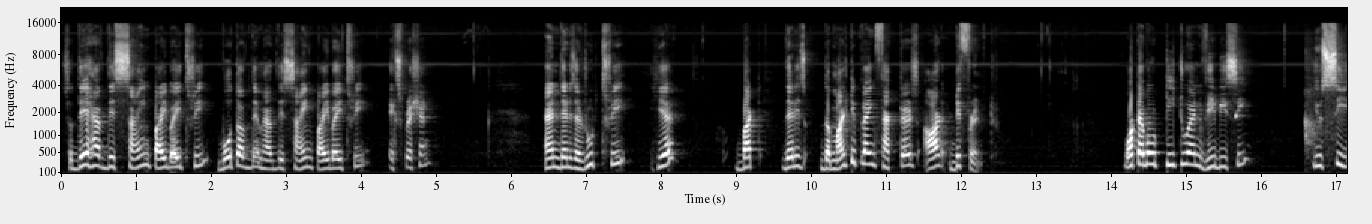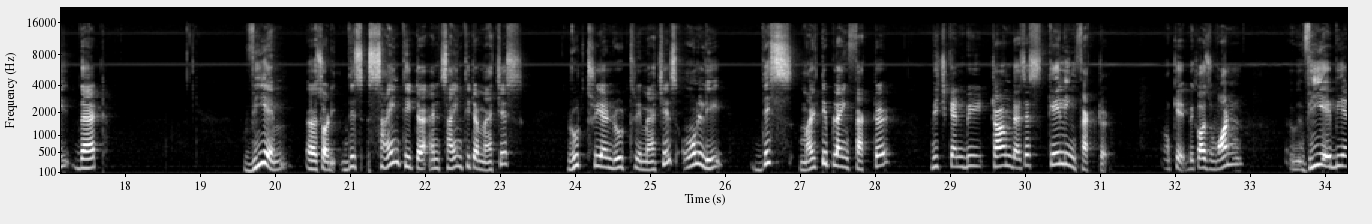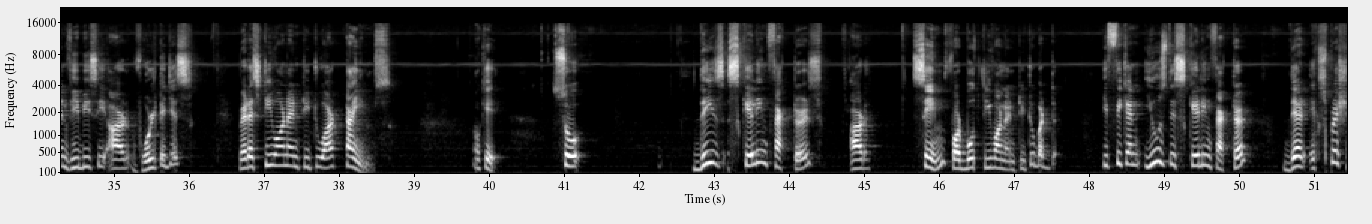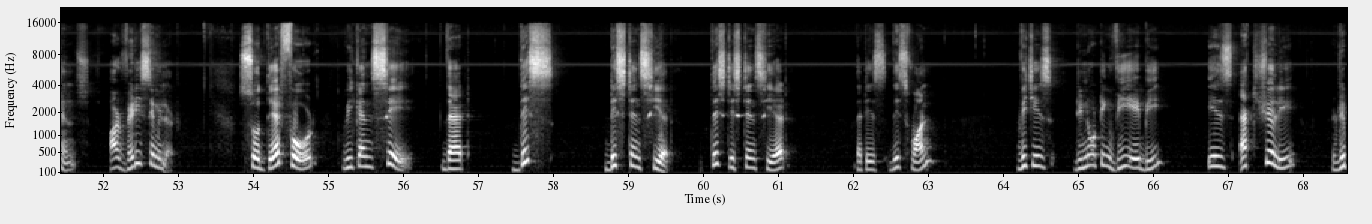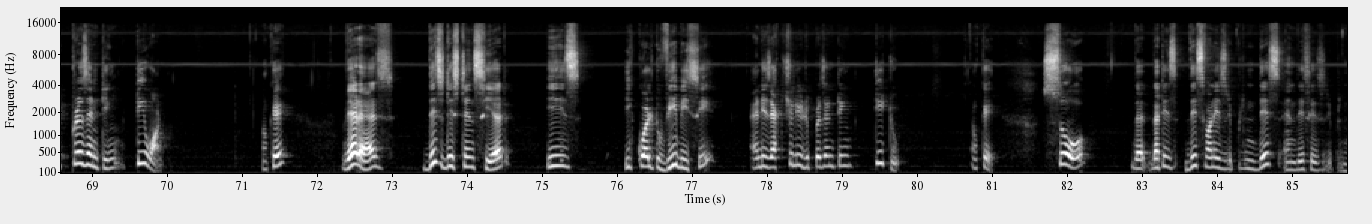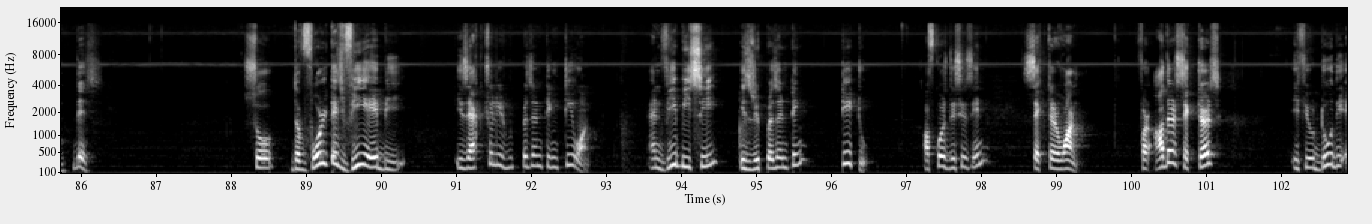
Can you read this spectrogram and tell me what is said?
So, they have this sine pi by 3, both of them have this sine pi by 3 expression and there is a root 3 here, but there is the multiplying factors are different. What about T2 and VBC? you see that Vm uh, sorry this sine theta and sine theta matches root 3 and root 3 matches only this multiplying factor which can be termed as a scaling factor okay because one VAB and VBC are voltages whereas T1 and T2 are times okay so these scaling factors are same for both T 1 and T 2, but if we can use this scaling factor their expressions are very similar. So, therefore, we can say that this distance here, this distance here that is this one which is denoting VAB is actually representing T 1 okay, whereas this distance here is equal to VBC and is actually representing T 2. Okay. So, that, that is this one is representing this and this is representing this. So, the voltage VAB is actually representing T 1 and VBC is representing T 2. Of course, this is in sector 1. For other sectors, if you do the,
